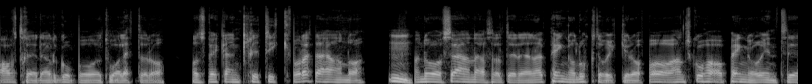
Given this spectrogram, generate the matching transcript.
avtrede, eller gå på toalettet. da, Og så fikk han kritikk for dette her. da, Mm. Men da sier han der at det, det, penger lukter ikke, da, for han skulle ha penger inn til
